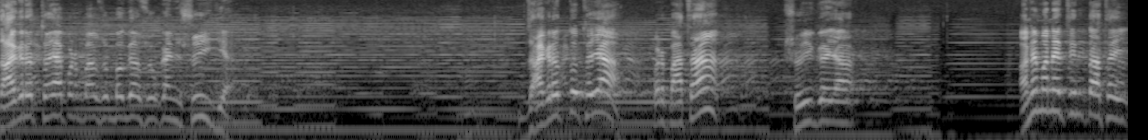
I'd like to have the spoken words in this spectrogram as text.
જાગૃત થયા પણ પાછું બગાસું કઈ સુઈ ગયા. જાગૃત તો થયા, પણ પાછા સુઈ ગયા. અને મને ચિંતા થઈ.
